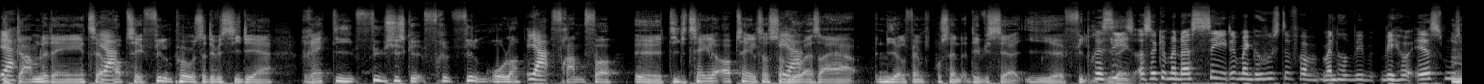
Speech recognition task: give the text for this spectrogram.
ja. i gamle dage til at Ja. optage film på, så det vil sige, det er rigtige fysiske filmruller Ja. frem for øh, digitale optagelser, som Ja. jo altså er 99% af det, vi ser i øh, film i Præcis, dag. og så kan man også se det, man kan huske det fra, man havde VHS, måske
